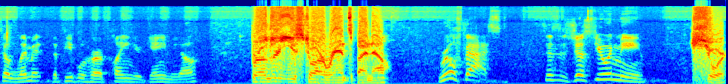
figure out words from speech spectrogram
to limit the people who are playing your game, you know? Bro, they're used to our rants by now. Real fast, since it's just you and me, Sure.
